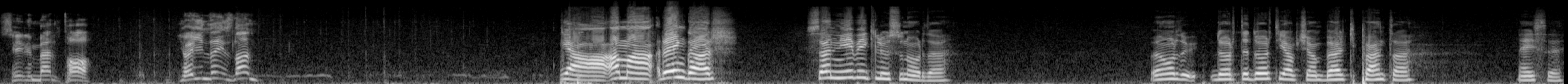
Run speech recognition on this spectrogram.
Senin ben ta. Yayındayız lan. ya ama Rengar sen niye bekliyorsun orada? Ben orada 4'te 4 yapacağım belki penta. Neyse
